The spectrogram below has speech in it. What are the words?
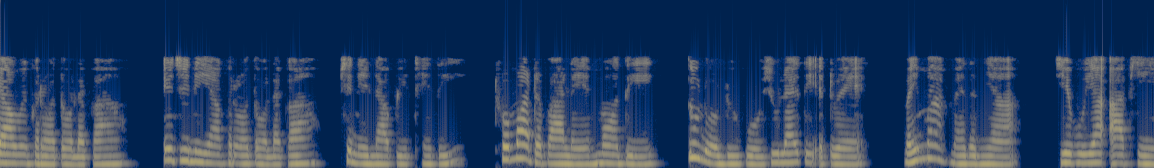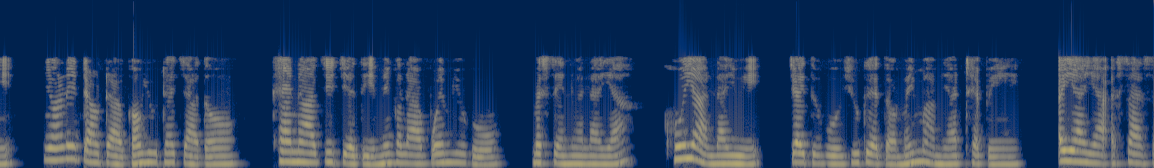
ရာဝန်ကြော်တော်၎င်းအင်ဂျင်နီယာကြော်တော်၎င်းဖြစ်နေလောက်ပြီးထင်သည်ထိုမှတပါလည်းမွန်သည်သူ့လိုလူကိုယူလိုက်သည့်အတွက်မိမမှန်သမျှယေဘုယအားဖြင့်မျှော်လင့်တောက်တဂုဏ်ယူတတ်ကြသောခမ်းနားကြီးကျယ်သည့်မင်္ဂလာပွဲမျိုးကိုမဆင်နွှဲလိုက်ရခိုးရလိုက်၍ ကြိုက်သူကိုယူခဲ့သောမိန်းမများထက်ပင်အရာရာအစစ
